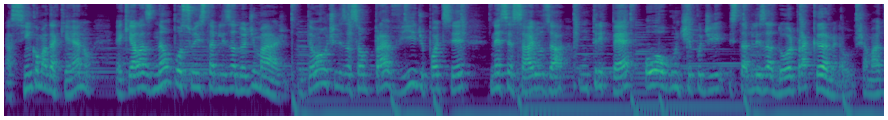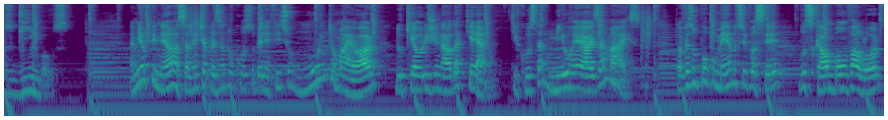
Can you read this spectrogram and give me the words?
assim como a da Canon, é que elas não possuem estabilizador de imagem. Então a utilização para vídeo pode ser necessário usar um tripé ou algum tipo de estabilizador para câmera, os chamados gimbals. Na minha opinião, essa lente apresenta um custo-benefício muito maior do que a original da Canon, que custa mil reais a mais. Talvez um pouco menos se você buscar um bom valor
